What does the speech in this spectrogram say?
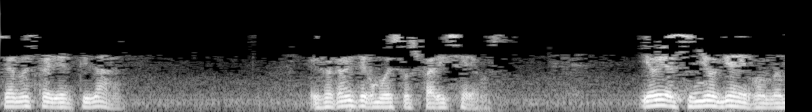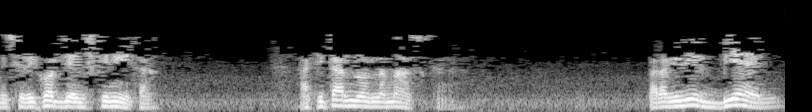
sea nuestra identidad. Exactamente como estos fariseos. Y hoy el Señor viene con una misericordia infinita a quitarnos la máscara para vivir bien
